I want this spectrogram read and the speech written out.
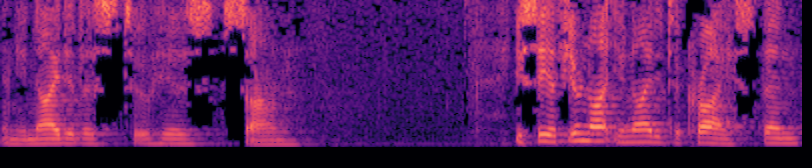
and united us to his Son. You see, if you're not united to Christ, then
